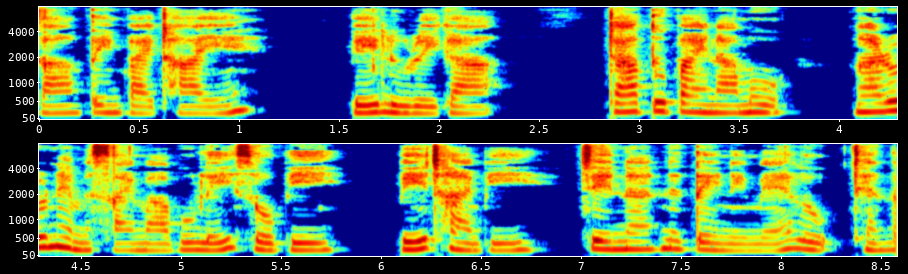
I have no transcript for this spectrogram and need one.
ဆောင်းသိမ့်ပိုက်ထားရင်ဘေးလူတွေကဒါသူပိုင်နာမှုငါတို့နဲ့မဆိုင်ပါဘူးလေဆိုပြီးဘေးထိုင်ပြီးကျေနပ်နှစ်သိမ့်နေမယ်လို့ထင်သ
